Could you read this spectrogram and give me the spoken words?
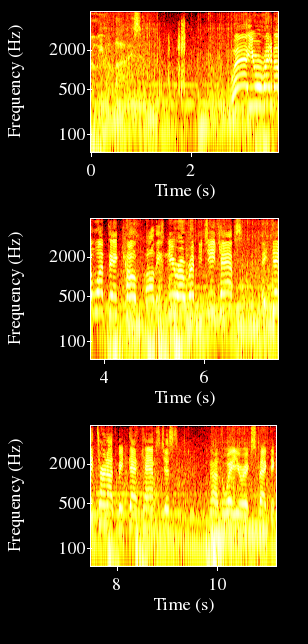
believe the lies. Well, you were right about one thing, Cope. All these Nero refugee camps, they did turn out to be death camps, just not the way you were expecting.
